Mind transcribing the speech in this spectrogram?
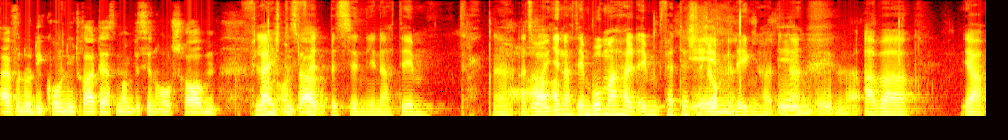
einfach nur die Kohlenhydrate erstmal ein bisschen hochschrauben. Vielleicht und, und das da, Fett bisschen, je nachdem. Ne? Also je nachdem, wo man halt eben fetttechnisch auch gelegen hat. Eben, ne? eben, ja. Aber ja,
